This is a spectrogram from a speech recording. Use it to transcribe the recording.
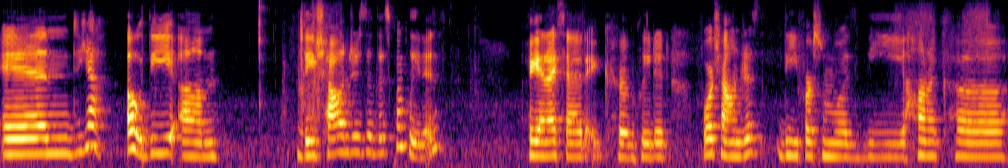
and yeah. Oh, the um, the challenges that this completed. Again, I said it completed four challenges. The first one was the Hanukkah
